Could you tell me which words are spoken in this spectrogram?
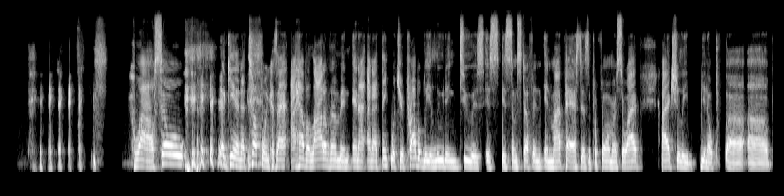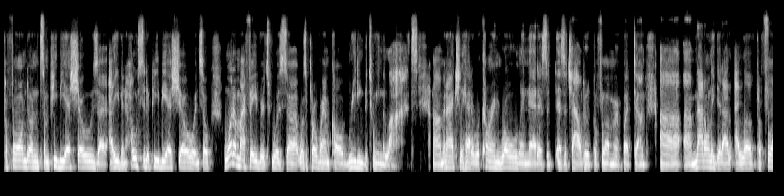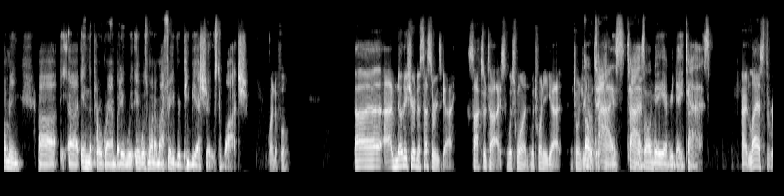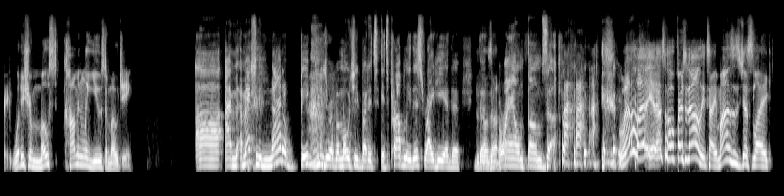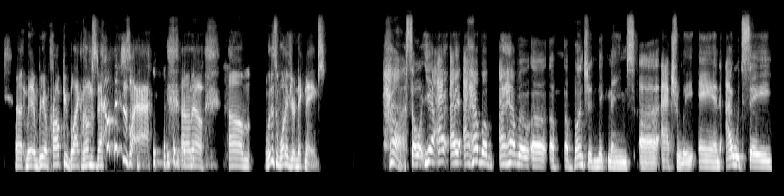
Wow. So again, a tough one because I, I have a lot of them, and and I and I think what you're probably alluding to is is is some stuff in in my past as a performer. So I I actually you know uh, uh, performed on some PBS shows. I, I, even hosted a PBS show, and so one of my favorites was uh, was a program called Reading Between the Lines. Um, and I actually had a recurring role in that as a as a childhood performer. But um, uh, um, not only did I, I love performing uh, uh, in the program, but it was it was one of my favorite PBS shows to watch. Wonderful. Uh, I've noticed you're an accessories guy. Socks or ties? Which one? Which one do you got? Which one's your oh ties? Ties all day, every day. Ties. All right, last three. What is your most commonly used emoji uh, I'm I'm actually not a big user of emoji, but it's it's probably this right here, the the, the brown thumbs up. well, uh, yeah, that's a whole personality type. Mine's is just like uh, being impromptu black thumbs down. it's just like ah, I don't know. Um, what is one of your nicknames? Huh. So yeah, I, I, I have a I have a a, a bunch of nicknames uh, actually, and I would say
